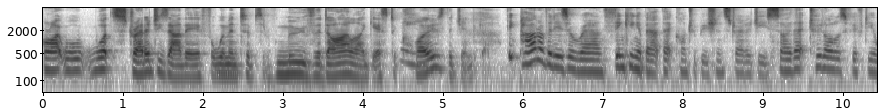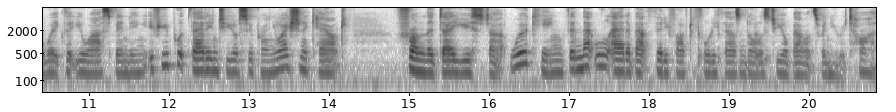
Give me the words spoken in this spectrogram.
All right, well, what strategies are there for women to sort of move the dial, I guess, to close the gender gap? I think part of it is around thinking about that contribution strategy. So, that $2.50 a week that you are spending, if you put that into your superannuation account from the day you start working, then that will add about thirty-five to forty thousand dollars to your balance when you retire.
